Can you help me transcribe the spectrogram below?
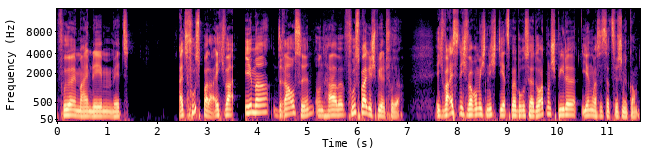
früher in meinem Leben mit als Fußballer. Ich war immer draußen und habe Fußball gespielt früher. Ich weiß nicht, warum ich nicht jetzt bei Borussia Dortmund spiele. Irgendwas ist dazwischen gekommen.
